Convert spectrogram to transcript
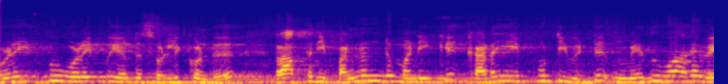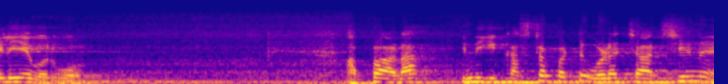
உழைப்பு உழைப்பு என்று சொல்லிக்கொண்டு ராத்திரி பன்னெண்டு மணிக்கு கடையை பூட்டிவிட்டு மெதுவாக வெளியே வருவோம். அப்பாடா இன்னைக்கு கஷ்டப்பட்டு உழைச்சாச்சுன்னு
